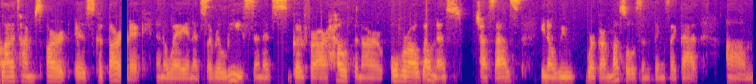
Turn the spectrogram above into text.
a lot of times art is cathartic in a way and it's a release and it's good for our health and our overall wellness just as you know we work our muscles and things like that um,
